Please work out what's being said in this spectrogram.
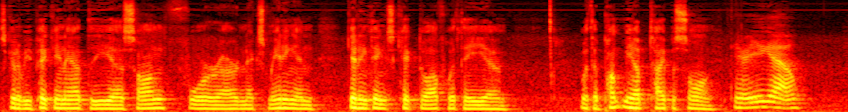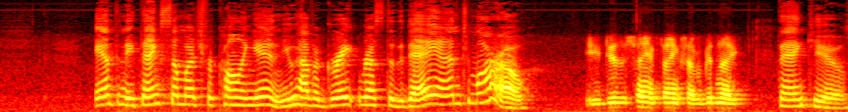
is going to be picking out the uh, song for our next meeting and getting things kicked off with a uh, with a pump me up type of song. There you go. Anthony, thanks so much for calling in. You have a great rest of the day and tomorrow. You do the same. Thanks. Have a good night. Thank you.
